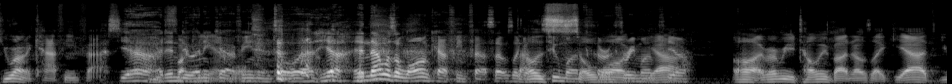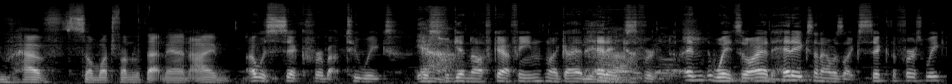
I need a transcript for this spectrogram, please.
you were on a caffeine fast. Yeah, I didn't do any animal. caffeine until that. Yeah, and that was a long caffeine fast. That was like That a was two month so or long. three month. yeah. Yeah. Oh, I remember you telling me about it. and I was like, "Yeah, you have so much fun with that, man." I'm I was sick for about two weeks just Yeah. for getting off caffeine. Like I had Yeah. headaches for and wait, so I had headaches and I was like sick the first week,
